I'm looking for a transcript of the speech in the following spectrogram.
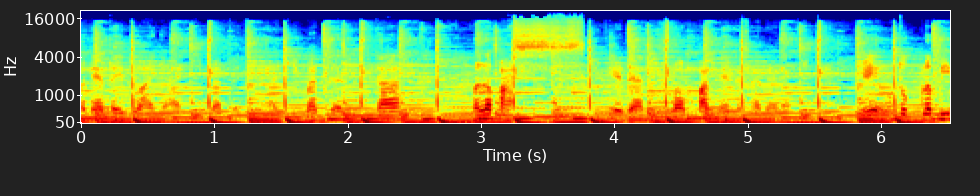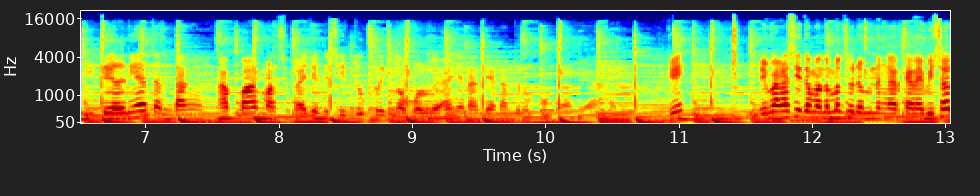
Ternyata itu hanya akibat aja. Akibat dari kita melepas gitu ya dan lompatnya kesadaran. Oke, untuk lebih detailnya tentang apa masuk aja ke situ klik tombol WA-nya nanti akan terhubung dengan WA. Oke. Terima kasih teman-teman sudah mendengarkan episode.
